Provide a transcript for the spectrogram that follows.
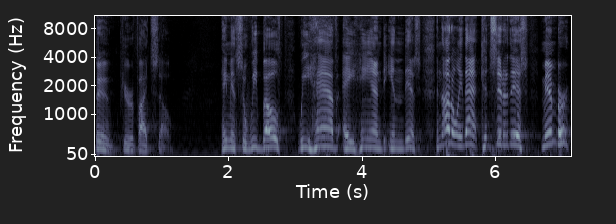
boom, purified soul. Amen. So we both, we have a hand in this. And not only that, consider this. Remember,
